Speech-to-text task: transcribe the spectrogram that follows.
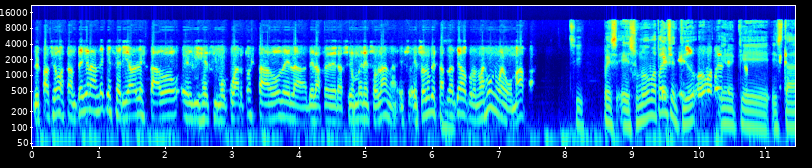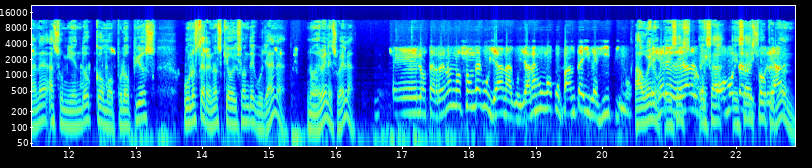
un espacio bastante grande que sería el estado, el vigésimo cuarto estado de la, de la Federación Venezolana. Eso, eso es lo que está planteado, pero no es un nuevo mapa. Sí, pues es un nuevo mapa en el sentido en el que están asumiendo como propios unos terrenos que hoy son de Guyana, no de Venezuela. Eh, los terrenos no son de Guyana, Guyana es un ocupante ilegítimo. Ah, bueno, es esa heredera es, del despojo esa es su territorial. opinión.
